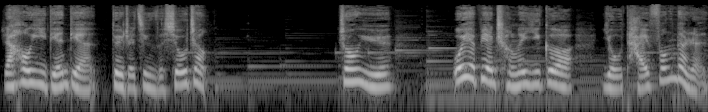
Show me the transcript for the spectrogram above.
然后一点点对着镜子修正。终于，我也变成了一个有台风的人。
